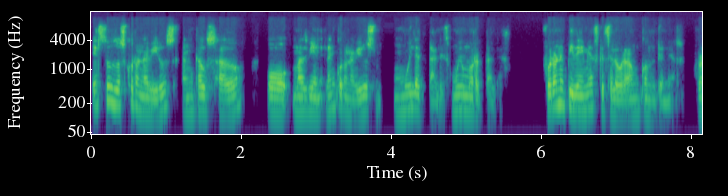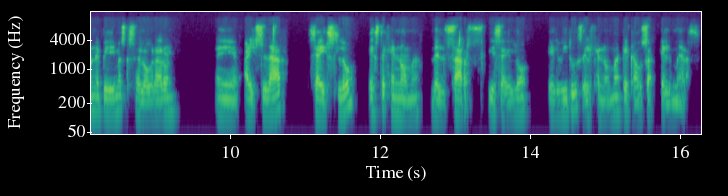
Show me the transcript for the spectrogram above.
Estos dos coronavirus han causado, o más bien eran coronavirus muy letales, muy mortales fueron epidemias que se lograron contener, fueron epidemias que se lograron eh, aislar, se aisló este genoma del SARS y se aisló el virus, el genoma que causa el MERS.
